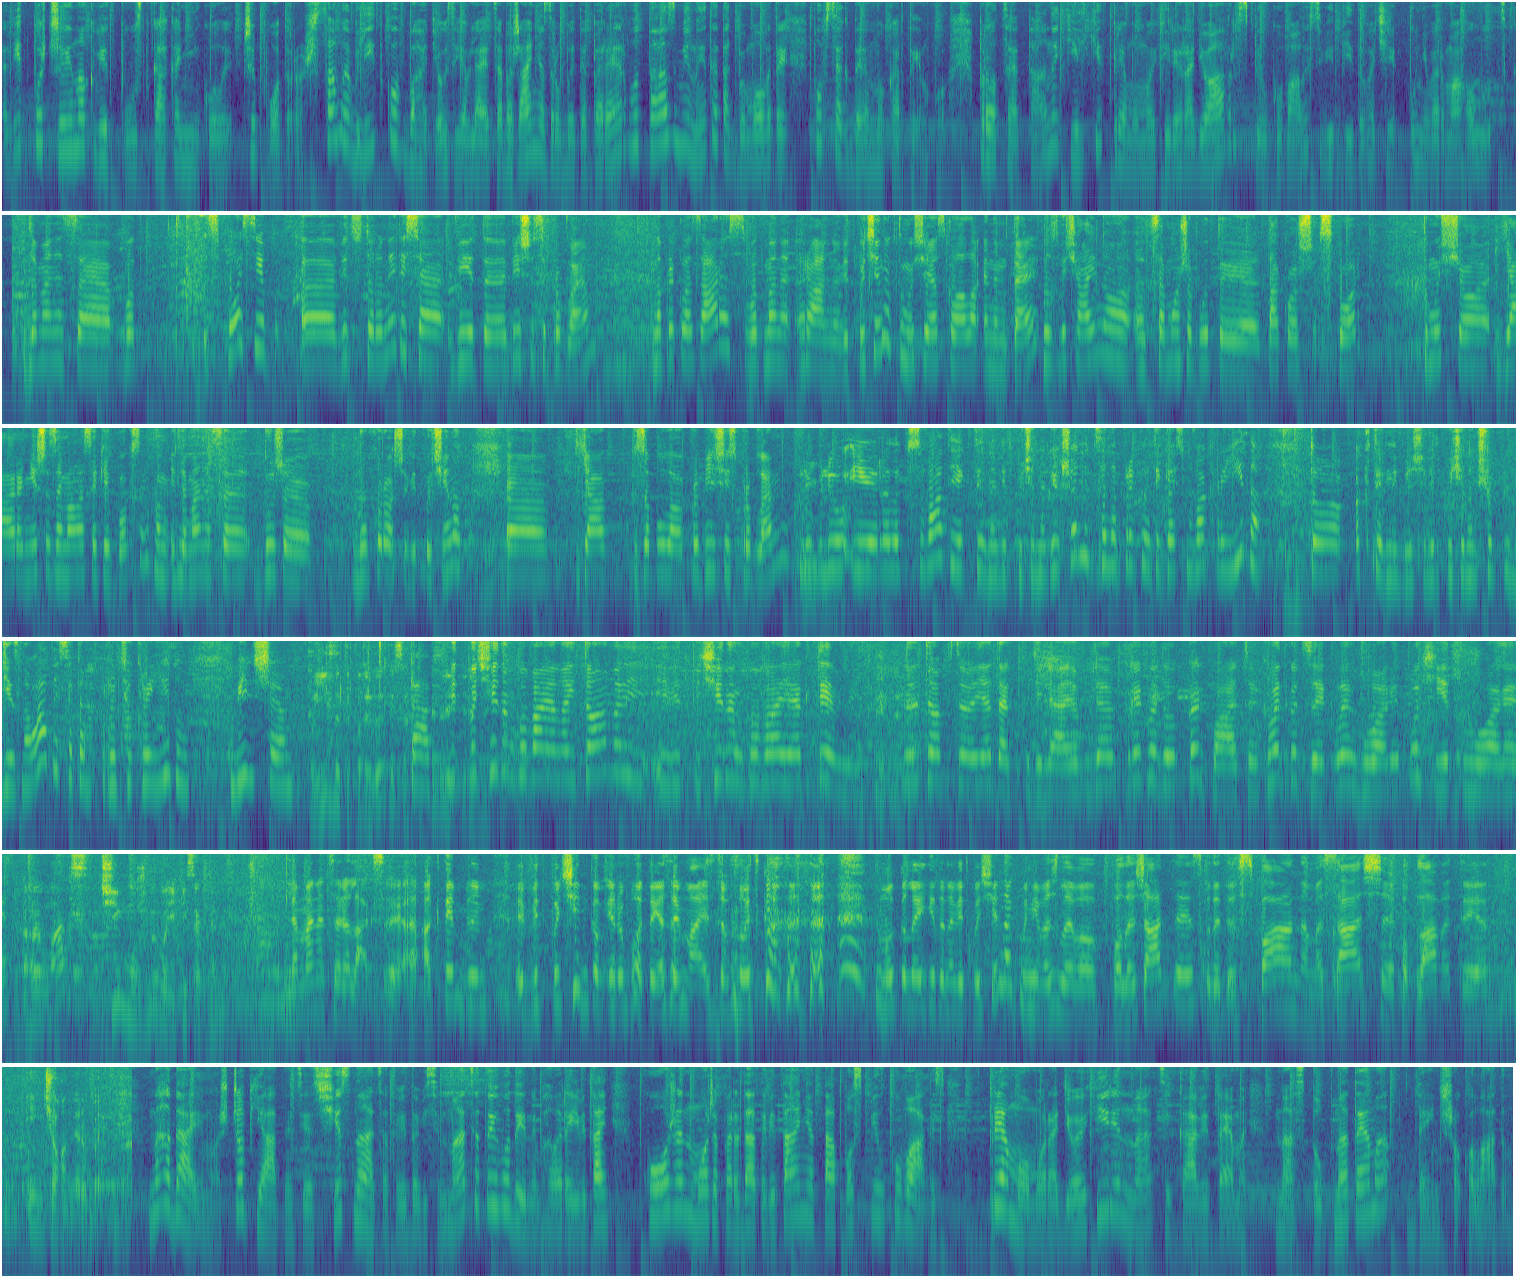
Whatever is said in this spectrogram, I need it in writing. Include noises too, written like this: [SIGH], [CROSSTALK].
Відпочинок, відпустка, канікули чи подорож. Саме влітку в багатьох з'являється бажання зробити перерву та змінити, так би мовити, повсякденну картинку. Про це та не тільки в прямому ефірі Радіо Авр спілкувались відвідувачі універмагу Луцьк. Для мене це от спосіб е, відсторонитися від е, більшості проблем. Наприклад, зараз от в мене реально відпочинок, тому що я склала НМТ. Ну, звичайно, е, це може бути також спорт, тому що я раніше займалася кікбоксингом, і для мене це дуже був хороший відпочинок. Е, Я забула про більшість проблем. Люблю і релаксувати, і активний відпочинок. Якщо це, наприклад, якась нова країна, то активний більше відпочинок, щоб дізнаватися там про цю країну більше. Поїздити, подивитися. Так. Відпочинок буває лайтовий і відпочинок буває активний. Ну тобто я так поділяю. Для прикладу Карпати, квадроцикли, гори, похід в гори. Релакс чи можливо якісь активні? Для мене це релакс. Е, Активним відпочинком і роботою я займаюся в Луцьку. [LAUGHS] Тому, коли я їду на відпочинок, мені важливо полежати, сходити в спа, на масаж, поплавати і нічого не робити. Нагадаємо, що п'ятниці з 16 до 18 години в галереї вітань кожен може передати вітання та поспілкуватись прямому радіоефірі на цікаві теми. Наступна тема День шоколаду.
